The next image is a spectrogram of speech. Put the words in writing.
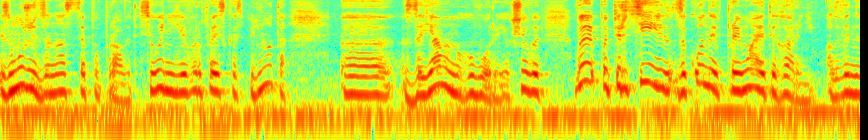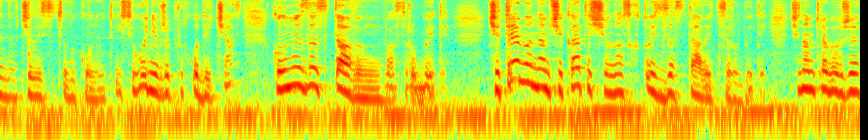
і зможуть за нас це поправити. Сьогодні європейська спільнота з заявами говорю, якщо ви, ви папірці, закони приймаєте гарні, але ви не навчилися це виконувати. І сьогодні вже приходить час, коли ми заставимо вас робити. Чи треба нам чекати, що нас хтось заставить це робити? Чи нам треба вже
